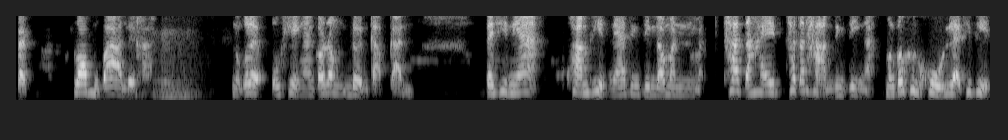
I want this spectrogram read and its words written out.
แบบรอบหมู่บ้านเลยค่ะอืมหนูก็เลยโอเคงั้นก็ต้องเดินกลับกัน แต่ทีเนี้ยความผิดเนี้ยจริง ๆ แล้วมันถ้าจะให้ถ้าจะถามจริง ๆ อะ มันก็คือครูนี่แหละที่ผิด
